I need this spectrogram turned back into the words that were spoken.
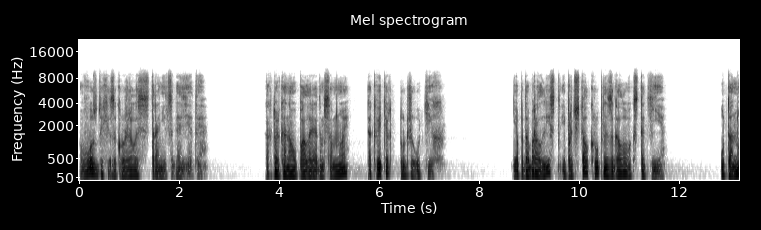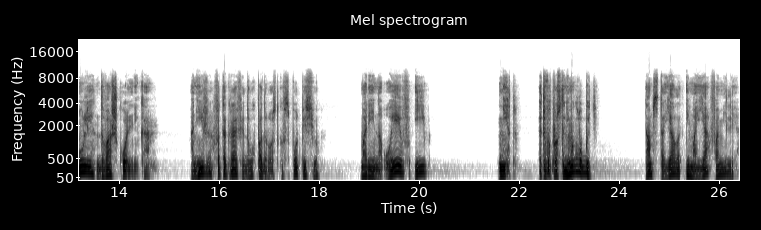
В воздухе закружилась страница газеты. Как только она упала рядом со мной, так ветер тут же утих. Я подобрал лист и прочитал крупный заголовок статьи. «Утонули два школьника». Они же фотографии двух подростков с подписью «Марина Уэйв» и... Нет, этого просто не могло быть. Там стояла и моя фамилия.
